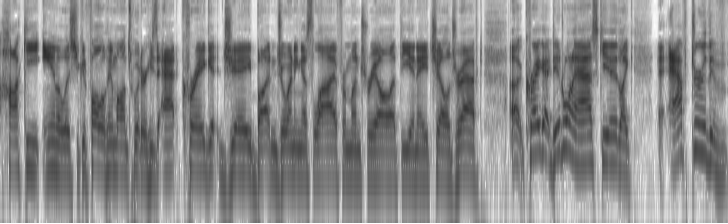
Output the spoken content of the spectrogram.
hockey analyst. You can follow him on Twitter. He's at Craig J. Button, joining us live from Montreal at the NHL draft. Uh, Craig, I did want to ask you, like, after the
